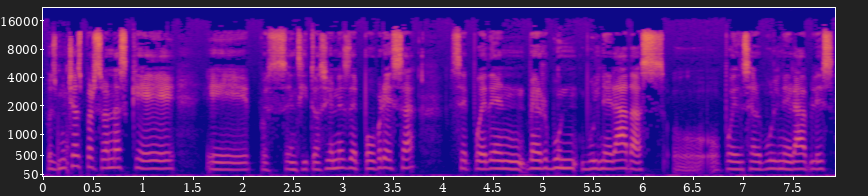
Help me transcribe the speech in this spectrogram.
pues muchas personas que eh, pues en situaciones de pobreza se pueden ver vulneradas o, pueden ser vulnerables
